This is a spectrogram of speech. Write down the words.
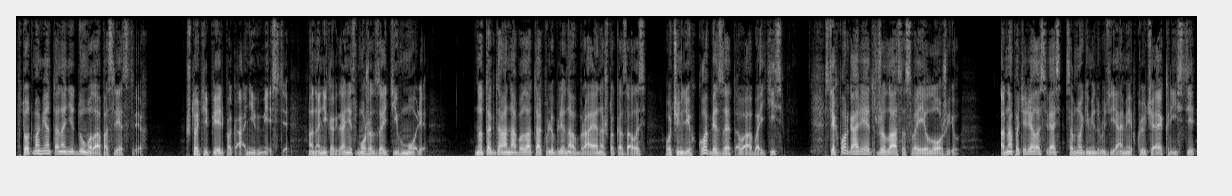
В тот момент она не думала о последствиях, что теперь, пока они вместе, она никогда не сможет зайти в море. Но тогда она была так влюблена в Брайана, что казалось, очень легко без этого обойтись. С тех пор Гарриет жила со своей ложью. Она потеряла связь со многими друзьями, включая Кристи,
